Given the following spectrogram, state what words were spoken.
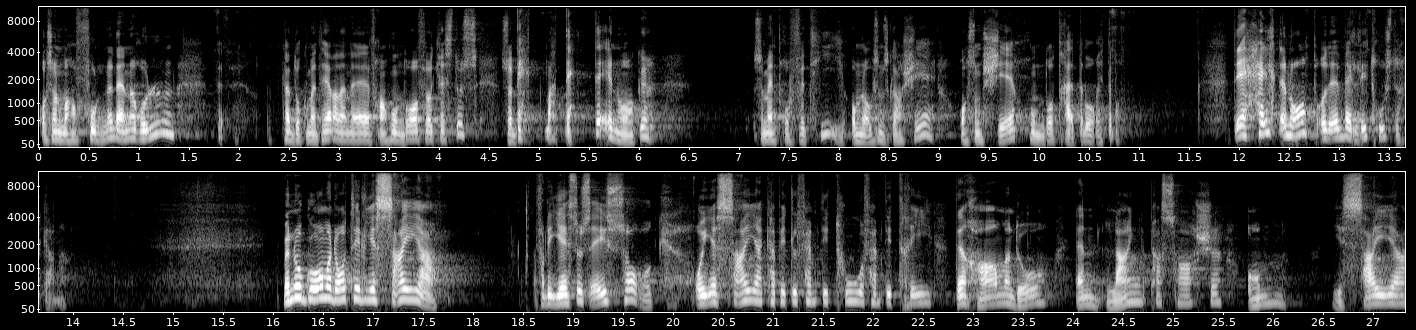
og som vi har funnet denne rullen kan dokumentere den fra 100 år før Kristus, så vet vi at dette er noe som er en profeti om noe som skal skje, og som skjer 130 år etterpå. Det er helt enormt, og det er veldig trosstyrkende. Men nå går vi da til Jesaja, fordi Jesus er i sorg. Og I Jesaja kapittel 52 og 53 der har vi da en lang passasje om Jesaja,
